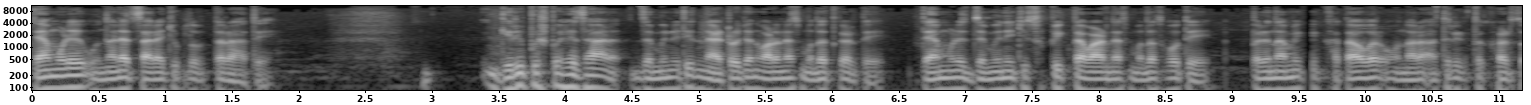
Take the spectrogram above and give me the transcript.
त्यामुळे उन्हाळ्यात चाऱ्याची उपलब्धता राहते. गिरीपुष्प हे झाड जमिनीतील नायट्रोजन वाढवण्यास मदत करते. त्यामुळे जमिनीची सुपीकता वाढण्यास मदत होते. परिणामी खतावर होणारा अतिरिक्त खर्च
